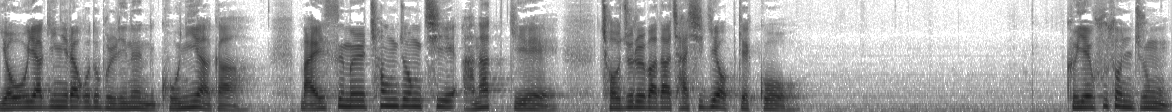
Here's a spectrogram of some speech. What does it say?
여호야긴이라고도 불리는 고니아가 말씀을 청종치 않았기에 저주를 받아 자식이 없겠고 그의 후손 중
